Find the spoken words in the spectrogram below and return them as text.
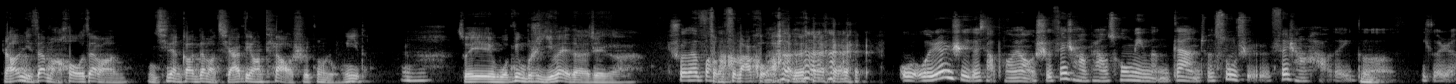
然后你再往后再往你起点高，你再往其他地方跳是更容易的。嗯，所以我并不是一味的这个说他不好，讽刺挖苦啊。对我我认识一个小朋友是非常非常聪明能干，就素质非常好的一个一个人。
